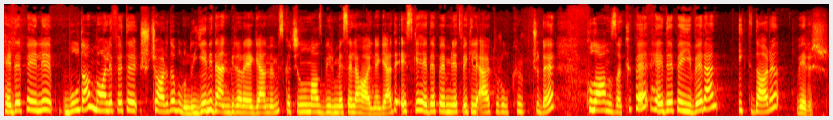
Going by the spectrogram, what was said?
HDP'li Buldan muhalefete şu çağrıda bulundu. Yeniden bir araya gelmemiz kaçınılmaz bir mesele haline geldi. Eski HDP milletvekili Ertuğrul Kürkçü de kulağınıza küpe HDP'yi veren iktidarı verir.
